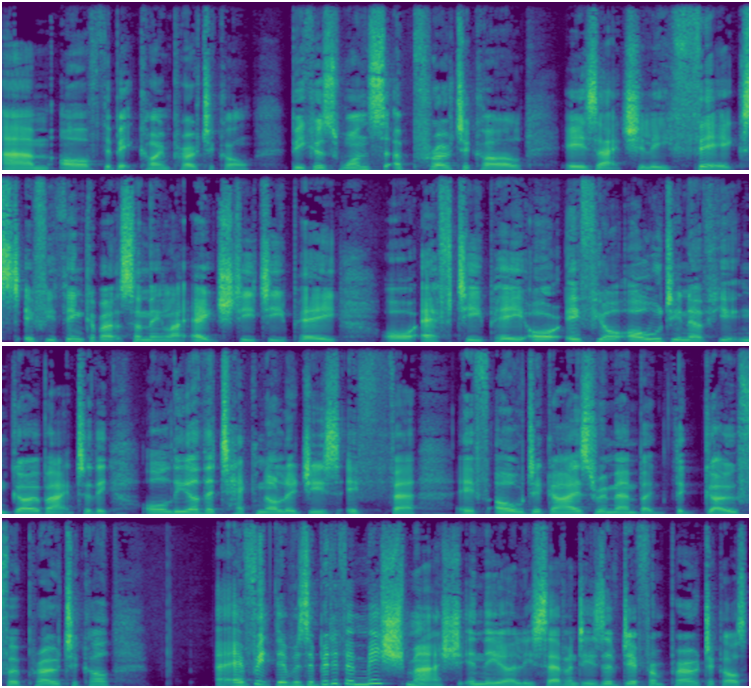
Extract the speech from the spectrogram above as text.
um, of the Bitcoin protocol. Because once a protocol is actually fixed, if you think about something like HTTP or FTP, or if you're old enough, you can go back to the all the other technologies. If uh, if older guys remember the Gopher protocol, every there was a bit of a mishmash in the early 70s of different protocols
